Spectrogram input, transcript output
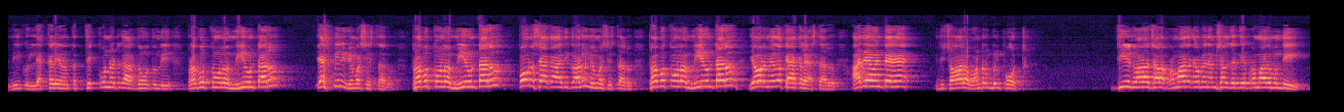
మీకు లెక్కలేనంత తెక్కు ఉన్నట్టుగా అర్థమవుతుంది. ప్రభుత్వంలో మీరుంటారు ఎస్పీని విమర్శిస్తారు. ప్రభుత్వంలో మీరుంటారు పౌరశాఖ అధికారులు విమర్శిస్తారు. ప్రభుత్వంలో మీరుంటారు ఎవరి మీదో కేకలేస్తారు. అదేమంటే ఇది చాలా వండర్బుల్ పోర్ట్ దీని ద్వారా చాలా ప్రమాదకరమైన అంశాలు జరిగే ప్రమాదం ఉంది.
